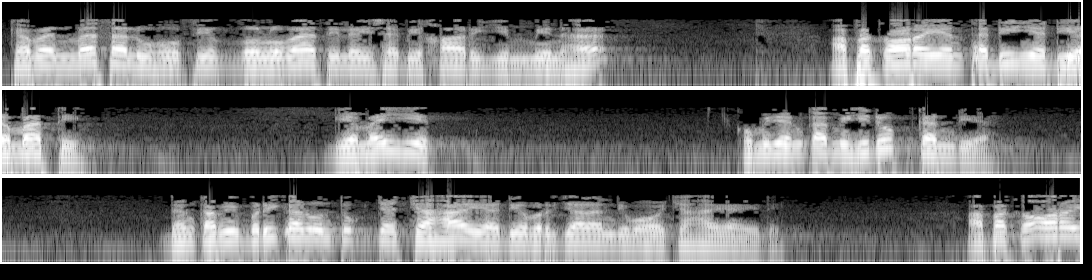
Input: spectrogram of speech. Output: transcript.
kaman mathaluhu fi dhulumati laysa bi kharijin minha apakah orang yang tadinya dia mati dia mayit kemudian kami hidupkan dia dan kami berikan untuknya cahaya dia berjalan di bawah cahaya ini apakah orang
